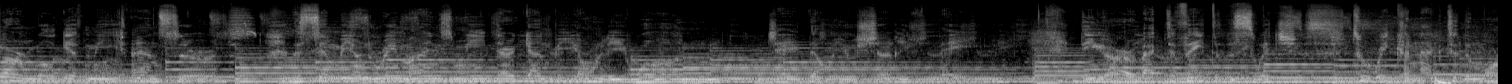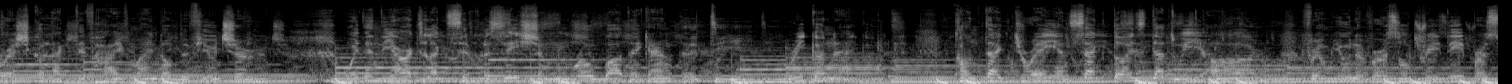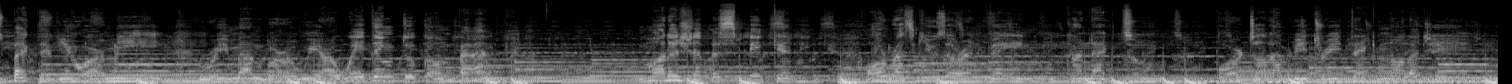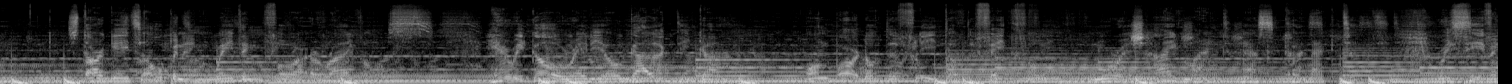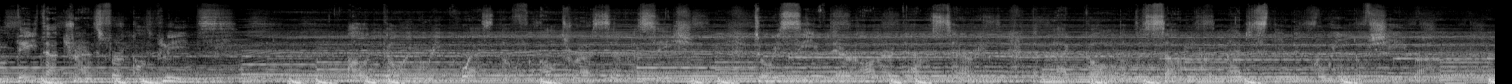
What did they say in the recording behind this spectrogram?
burn will give me answers. The symbiont reminds me there can be only one. JW Sharief The herb activated the switches to reconnect to the Moorish collective hive mind of the future. Within the Artilect civilization, robotic entity, reconnect. Contact ray insectoids that we are. From universal 3D perspective, you are me. Remember, we are waiting to come back. Mothership is speaking, all rescues are in vain. Connect to Portal MP3 technology. Stargates opening, waiting for arrivals. Here we go, Radio Galactica. On board of the fleet of the faithful, Moorish hive mind has connected. Receiving data transfer complete. Outgoing request of ultra civilization to receive their honored emissary, the black gold of the sun, Her Majesty the Queen of Sheba.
